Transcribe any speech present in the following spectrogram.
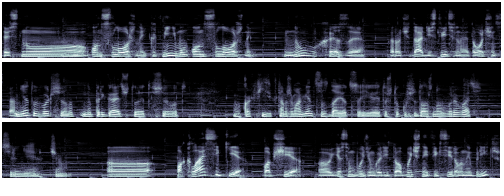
То есть, ну, он сложный. Как минимум, он сложный. Ну, хз. Короче, да, действительно, это очень странно. Меня тут больше всего напрягает, что это все вот ну, как физик, там же момент создается, и эту штуку все должно вырывать сильнее, чем... А, по классике вообще, а, если мы будем говорить, то обычный фиксированный бридж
